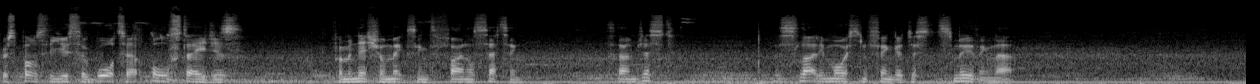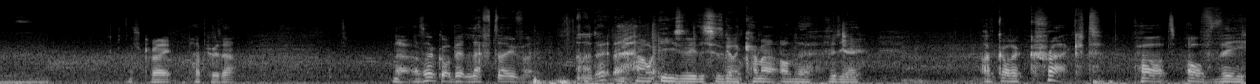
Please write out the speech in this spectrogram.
responds to the use of water at all stages from initial mixing to final setting. So I'm just with a slightly moistened finger just smoothing that. That's great, happy with that. Now, as I've got a bit left over, and I don't know how easily this is going to come out on the video, I've got a cracked part of the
